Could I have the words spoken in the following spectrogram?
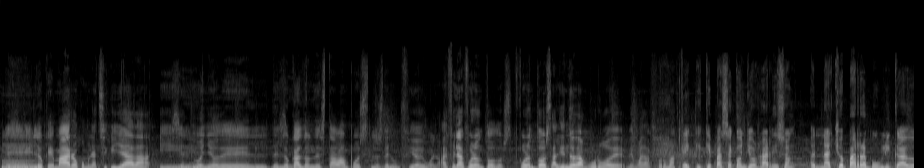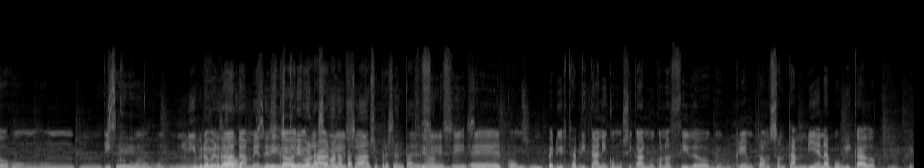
Mm, eh, mm. lo quemaron como una chiquillada y el dueño del, del local Sí. donde estaban, pues los denunció y bueno, al final fueron todos, fueron todos saliendo de Hamburgo de, de mala forma. Eh, ¿Qué qué pasa con George Harrison? Nacho Parra ha publicado un, un- un disco, Sí. un, un- un libro, ¿verdad? También sí, dedicado a estuvimos George la semana Harrison. pasada en su Eh, presentación. Sí, sí. eh, un, un periodista británico musical muy conocido, Graham Thompson, también ha publicado. ¿Qué,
